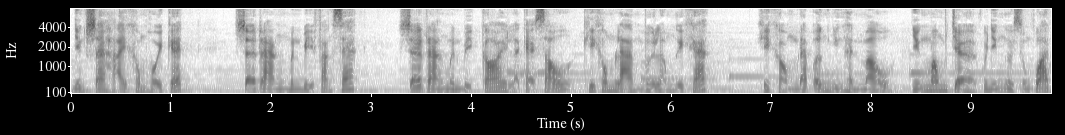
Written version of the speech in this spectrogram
những sợ hãi không hồi kết, sợ rằng mình bị phán xét, sợ rằng mình bị coi là kẻ xấu khi không làm vừa lòng người khác, khi không đáp ứng những hình mẫu, những mong chờ của những người xung quanh.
